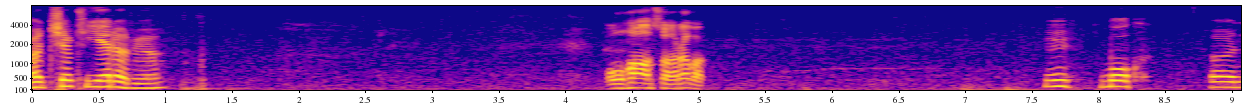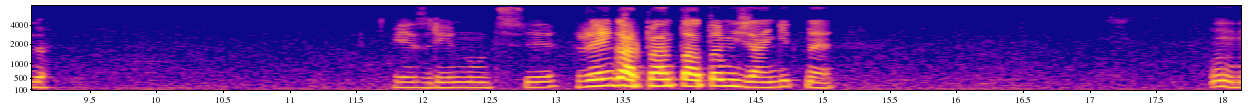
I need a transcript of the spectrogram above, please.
açacak yer arıyor. Oha sonra bak. Hı, bok. Öldü. Ezreal'in ultisi. Rengar penta atamayacaksın gitme. Hı.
